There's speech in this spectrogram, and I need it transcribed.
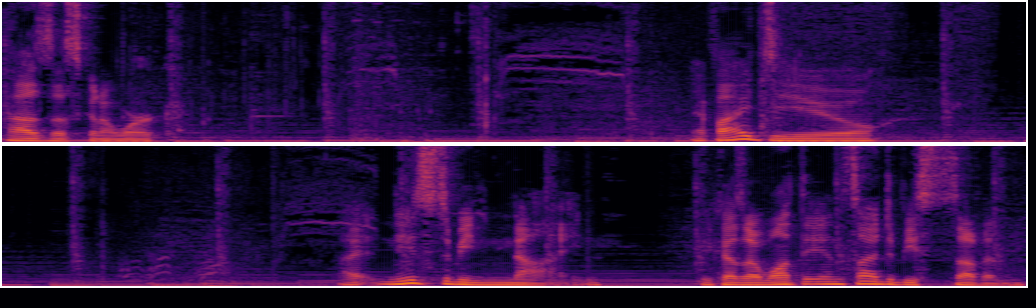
How's this gonna work? If I do... It needs to be 9. Because I want the inside to be 7.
